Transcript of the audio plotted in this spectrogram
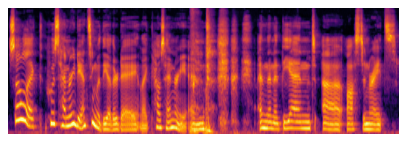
so like who's henry dancing with the other day like how's henry and and then at the end uh, austen writes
